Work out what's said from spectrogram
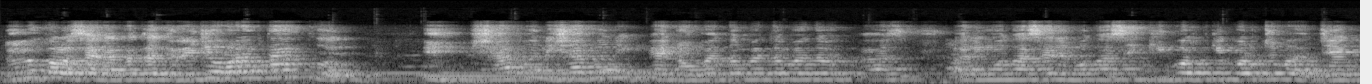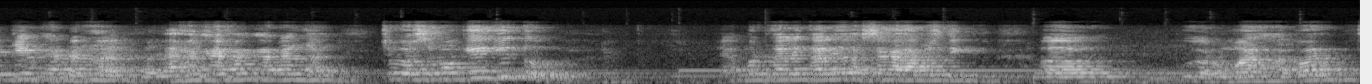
Dulu kalau saya datang ke gereja orang takut. Ih, siapa nih, siapa nih? Eh, dompet, dompet, dompet, dompet. Remote AC, remote AC, keyboard, keyboard, coba. Jack, jack ada nggak? Efek-efek ada nggak? Coba semua kayak gitu. Ya, berkali-kali saya harus di eh, rumah apa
